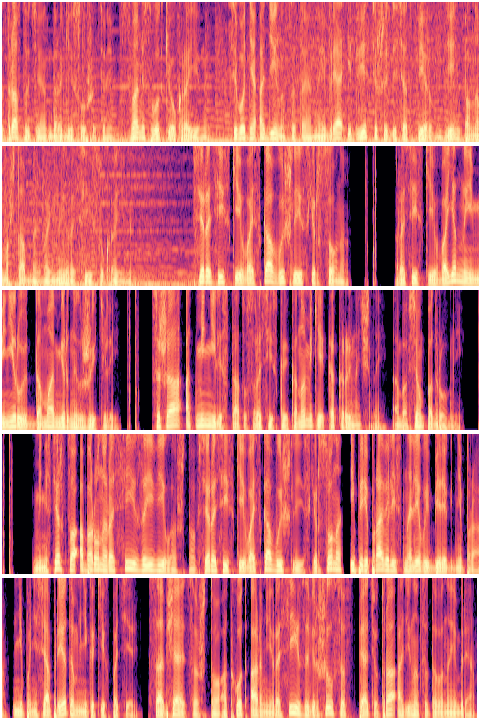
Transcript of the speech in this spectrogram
Здравствуйте, дорогие слушатели! С вами «Сводки Украины». Сегодня 11 ноября и 261 день полномасштабной войны России с Украиной. Все российские войска вышли из Херсона. Российские военные минируют дома мирных жителей. США отменили статус российской экономики как рыночной. Обо всем подробней. Министерство обороны России заявило, что все российские войска вышли из Херсона и переправились на левый берег Днепра, не понеся при этом никаких потерь. Сообщается, что отход армии России завершился в 5 утра 11 ноября.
